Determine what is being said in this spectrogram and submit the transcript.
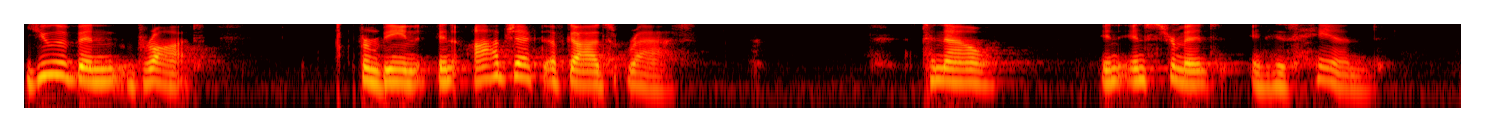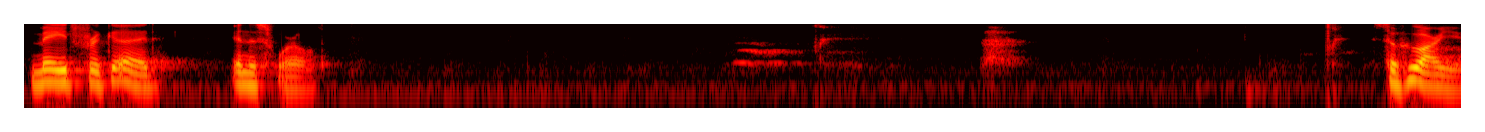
You have been brought from being an object of God's wrath to now an instrument in his hand made for good in this world. So, who are you?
